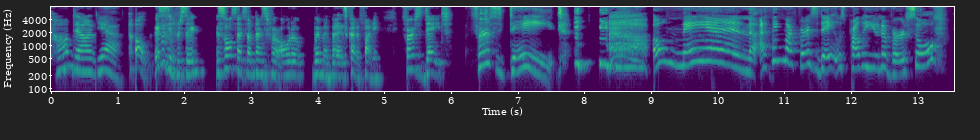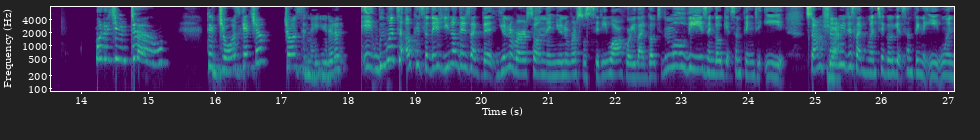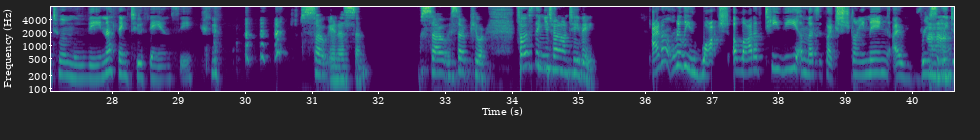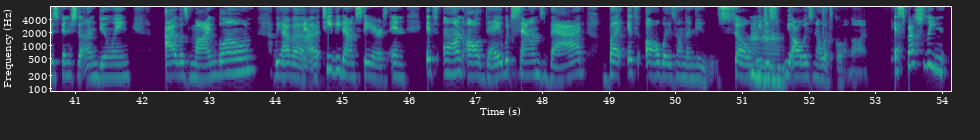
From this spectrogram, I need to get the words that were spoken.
calm down. Yeah. Oh, this is interesting. This is also sometimes for older women, but it's kind of funny. First date. First date. oh man. I think my first date was probably Universal. What did you do? Did Jaws get you? Jaws didn't eat you, did it? it, we went to okay, so there's you know there's like the Universal and then Universal City Walk where you like go to the movies and go get something to eat. So I'm sure yeah. we just like went to go get something to eat, went to a movie, nothing too fancy. so innocent, so so pure. First thing you turn on TV. I don't really watch a lot of TV unless it's like streaming. I recently uh-huh. just finished The Undoing. I was mind blown. We have a, yeah. a, TV downstairs and it's on all day, which sounds bad, but it's always on the news. So mm-hmm. we just, we always know what's going on. Especially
